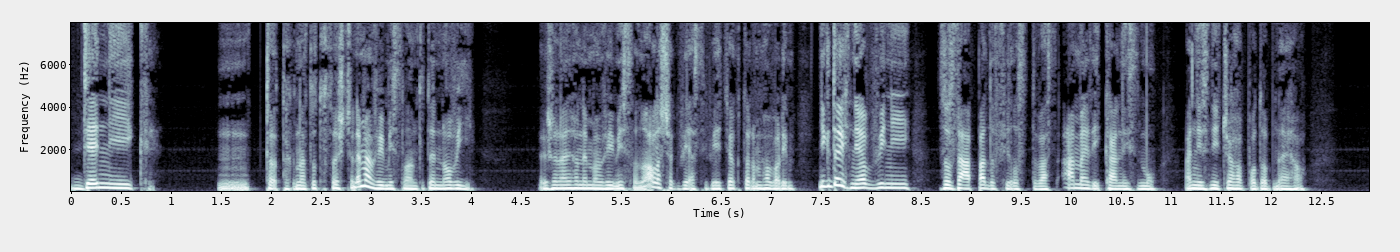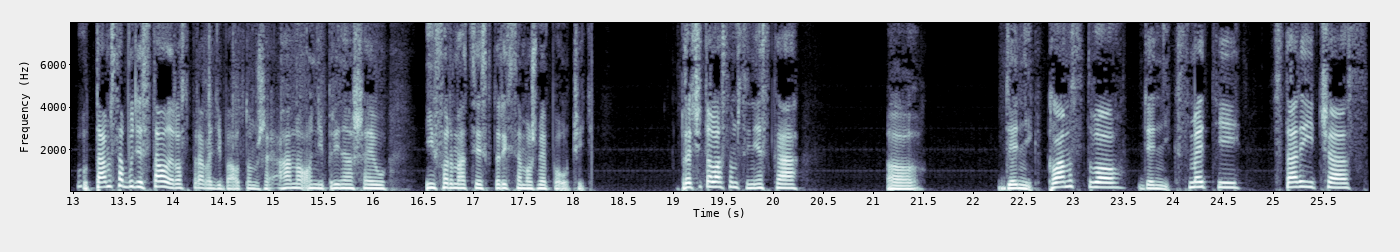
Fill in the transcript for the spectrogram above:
denník, mm, to, tak na toto to ešte nemám vymyslené, to je nový. Takže na neho nemám vymyslenú, ale však vy asi viete, o ktorom hovorím. Nikto ich neobviní zo západofilstva, z amerikanizmu, ani z ničoho podobného. Tam sa bude stále rozprávať iba o tom, že áno, oni prinášajú informácie, z ktorých sa môžeme poučiť. Prečítala som si dneska uh, denník klamstvo, denník smeti, starý čas,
